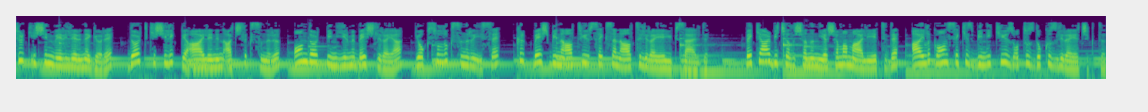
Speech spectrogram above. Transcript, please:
Türk İş'in verilerine göre, 4 kişilik bir ailenin açlık sınırı, 14.025 liraya, yoksulluk sınırı ise, 45.686 liraya yükseldi. Bekar bir çalışanın yaşama maliyeti de, aylık 18.239 liraya çıktı.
